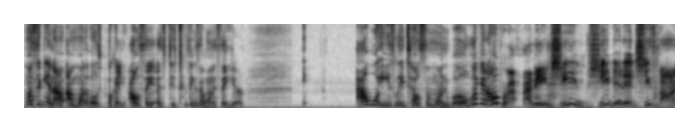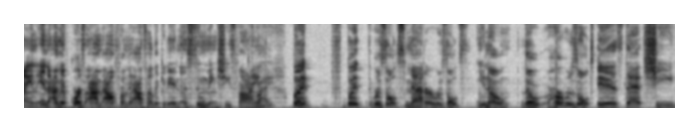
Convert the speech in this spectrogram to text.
once again, I, I'm one of those. Okay, I'll say as two, two things I want to say here. I will easily tell someone, "Well, look at Oprah. I mean, she she did it. She's fine." And I mean, of course, I'm out from the outside looking in, assuming she's fine. Right. But but results matter. Results, you know, the her result is that she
